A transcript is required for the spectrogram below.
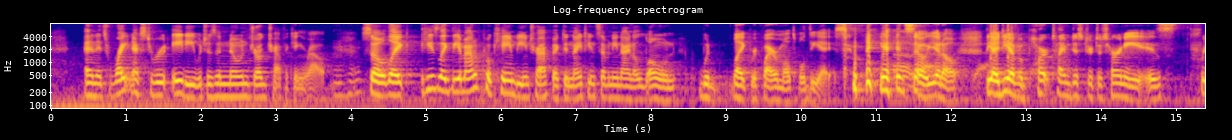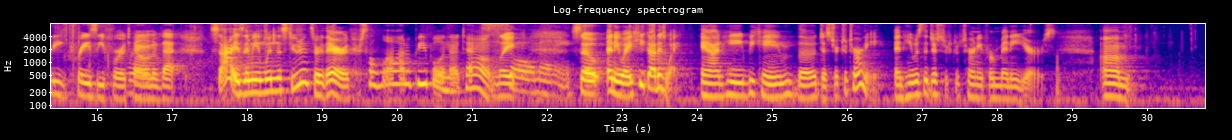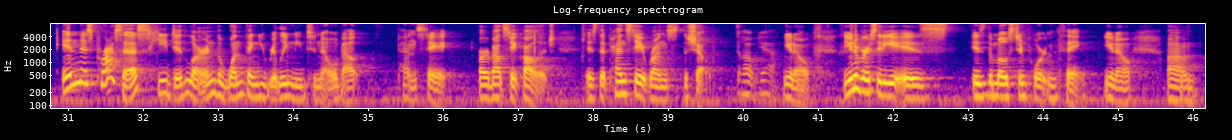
and it's right next to Route 80, which is a known drug trafficking route. So, like, he's like, the amount of cocaine being trafficked in 1979 alone would, like, require multiple DAs. and so, you know, the idea of a part time district attorney is pretty crazy for a town Right. of that size. I mean, when the students are there, there's a lot of people in that town. Like, so many. so anyway, he got his way and he became the district attorney. And he was the district attorney for many years. Um, in this process, he did learn the one thing you really need to know about Penn State or about State College is that Penn State runs the show. Oh yeah. You know, the university is is the most important thing. You know, um,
